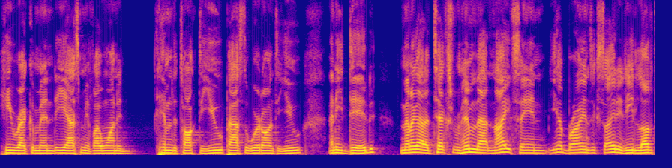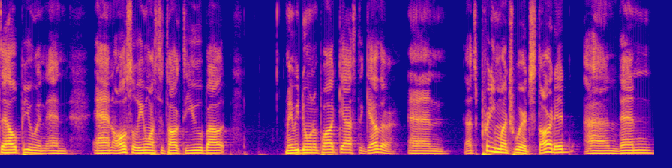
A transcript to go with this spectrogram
He recommended, he asked me if I wanted him to talk to you, pass the word on to you, and he did. And then I got a text from him that night saying, "Yeah, Brian's excited. He'd love to help you, and and and also he wants to talk to you about maybe doing a podcast together." And that's pretty much where it started. And then,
